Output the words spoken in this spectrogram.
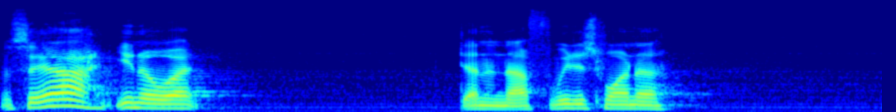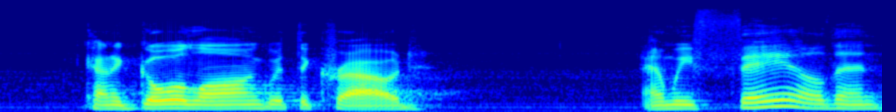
and say, ah, you know what? Done enough. We just want to kind of go along with the crowd. And we fail then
